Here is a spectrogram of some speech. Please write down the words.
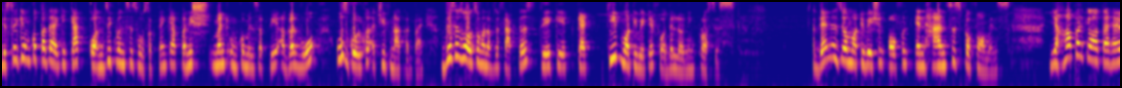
जिससे कि उनको पता है कि क्या कॉन्सिक्वेंसेज हो सकते हैं, क्या पनिशमेंट उनको मिल सकती है अगर वो उस गोल को अचीव ना कर पाए। This is also one of the factors they cat keep motivated for the learning process then is your motivation often enhances performance. यहाँ पर क्या होता है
